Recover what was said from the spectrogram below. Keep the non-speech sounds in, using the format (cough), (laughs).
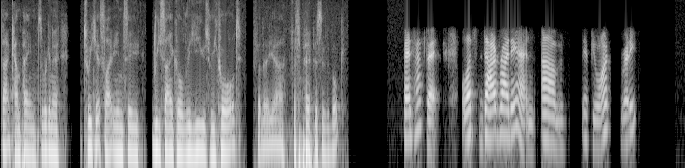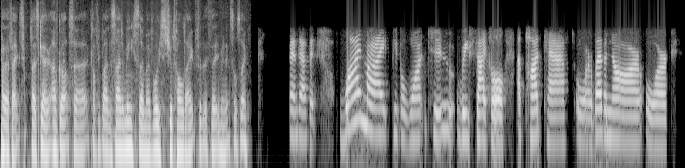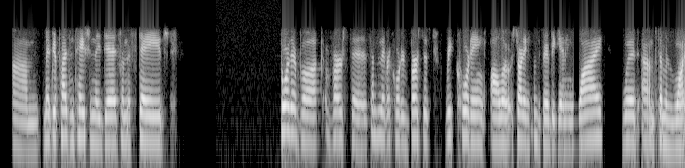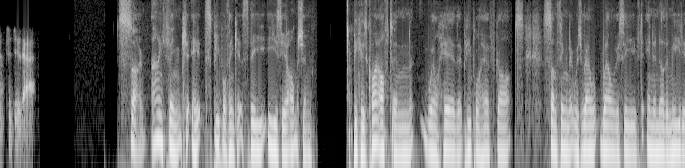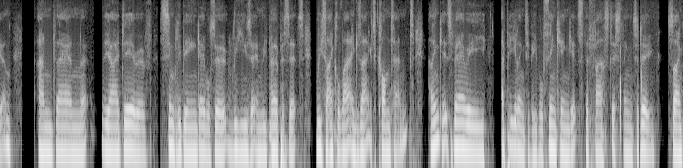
that campaign. So we're going to tweak it slightly into recycle, reuse, record for the uh, for the (laughs) purpose of the book. Fantastic. Well, let's dive right in. Um, if you want, ready? Perfect. Let's go. I've got uh, coffee by the side of me, so my voice should hold out for the 30 minutes or so. Fantastic. Why might people want to recycle a podcast or a webinar or um, maybe a presentation they did from the stage for their book versus something they recorded versus recording all over, starting from the very beginning? Why would um, someone want to do that? So I think it's people think it's the easier option because quite often we'll hear that people have got something that was re- well received in another medium and then the idea of simply being able to reuse it and repurpose it, recycle that exact content, I think it's very appealing to people thinking it's the fastest thing to do. So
